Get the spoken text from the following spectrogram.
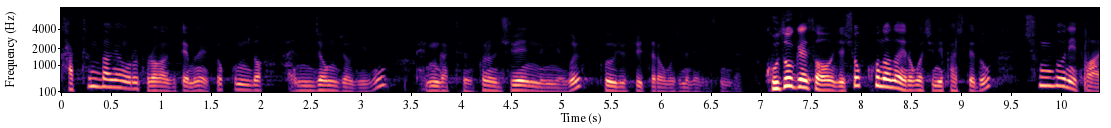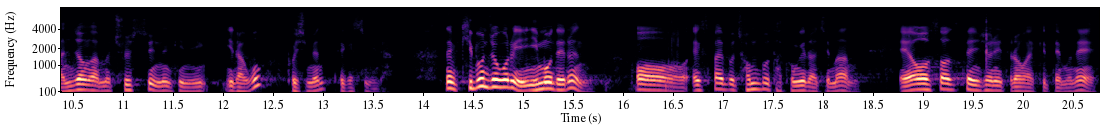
같은 방향으로 돌아가기 때문에 조금 더 안정적이고 뱀 같은 그런 주행 능력을 보여줄 수 있다고 보시면 되겠습니다. 고속에서 이제 쇼코너나 이런 거 진입하실 때도 충분히 더 안정감을 줄 수 있는 기능이라고 보시면 되겠습니다. 기본적으로 이 모델은 어, X5 전부 다 동일하지만 에어 서스펜션이 들어가 있기 때문에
